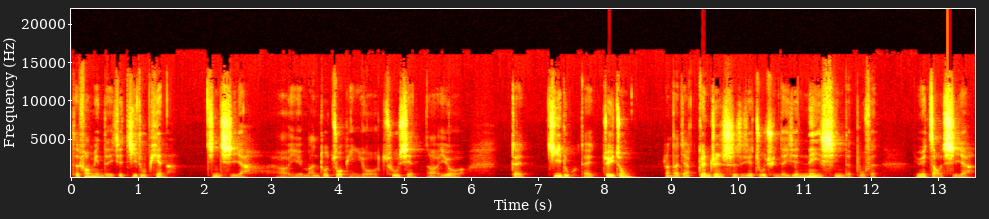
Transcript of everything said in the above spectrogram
这方面的一些纪录片呢、啊，近期呀啊，也蛮多作品有出现啊，也有在记录、在追踪，让大家更认识这些族群的一些内心的部分。因为早期呀、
